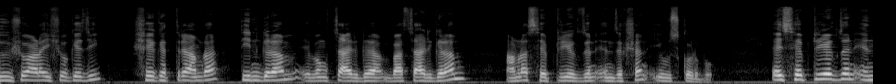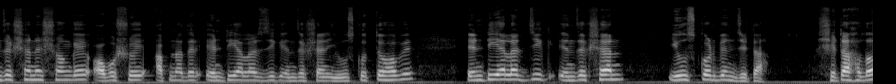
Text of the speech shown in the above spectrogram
দুইশো আড়াইশো কেজি। সেক্ষেত্রে আমরা তিন গ্রাম এবং চার গ্রাম বা চার গ্রাম আমরা সেফট্রি একজন ইঞ্জেকশন ইউজ করব। এই সেফট্রি একজন ইঞ্জেকশনের সঙ্গে অবশ্যই আপনাদের অ্যান্টি অ্যালার্জিক ইঞ্জেকশন ইউজ করতে হবে। অ্যান্টি অ্যালার্জিক ইঞ্জেকশন ইউজ করবেন যেটা, সেটা হলো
